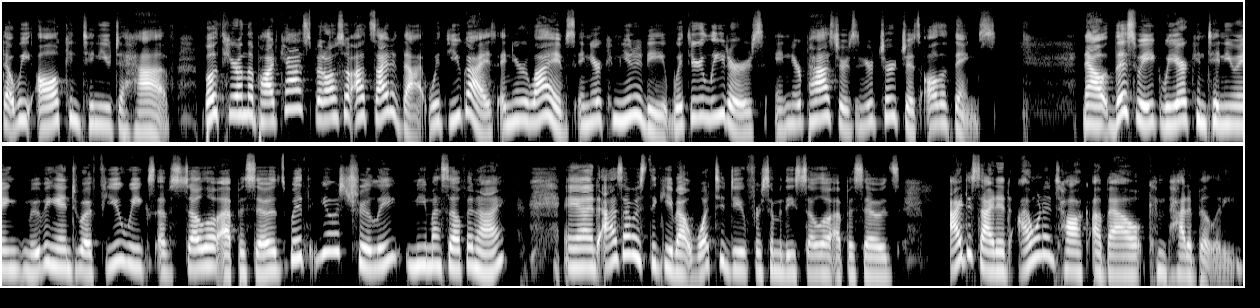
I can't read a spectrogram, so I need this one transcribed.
that we all continue to have, both here on the podcast, but also outside of that with you guys in your lives, in your community, with your leaders, in your pastors, in your churches, all the things. Now, this week, we are continuing moving into a few weeks of solo episodes with yours truly, me, myself, and I. And as I was thinking about what to do for some of these solo episodes, I decided I want to talk about compatibility.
